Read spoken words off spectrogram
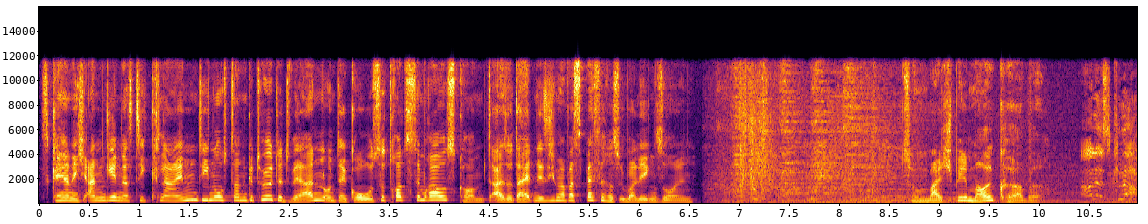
Es kann ja nicht angehen, dass die kleinen Dinos dann getötet werden und der große trotzdem rauskommt. Also da hätten die sich mal was Besseres überlegen sollen. Zum Beispiel Maulkörbe. Alles klar.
